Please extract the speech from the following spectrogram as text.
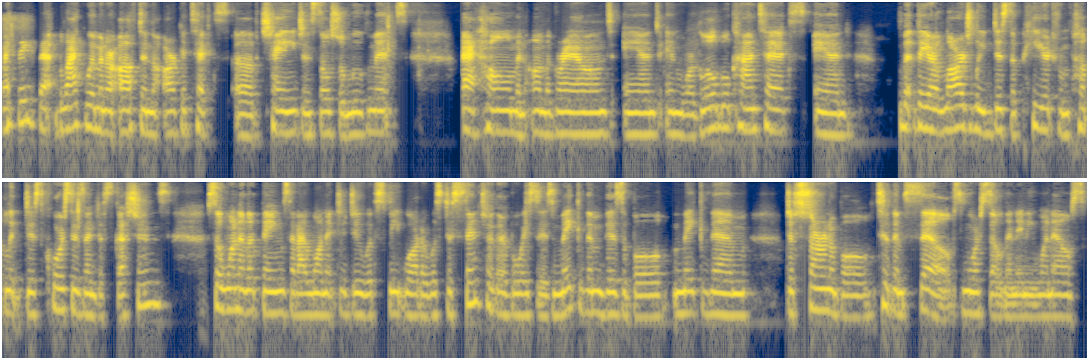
I think that Black women are often the architects of change and social movements at home and on the ground and in more global contexts. And but they are largely disappeared from public discourses and discussions. So, one of the things that I wanted to do with Sweetwater was to center their voices, make them visible, make them discernible to themselves more so than anyone else.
